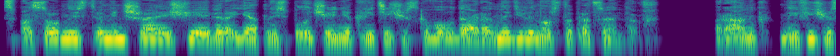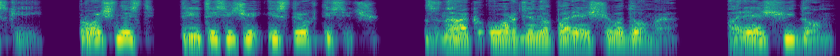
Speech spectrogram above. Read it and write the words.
Способность, уменьшающая вероятность получения критического удара на 90%. Ранг мифический. Прочность 3000 из 3000. Знак Ордена Парящего Дома. Парящий Дом.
